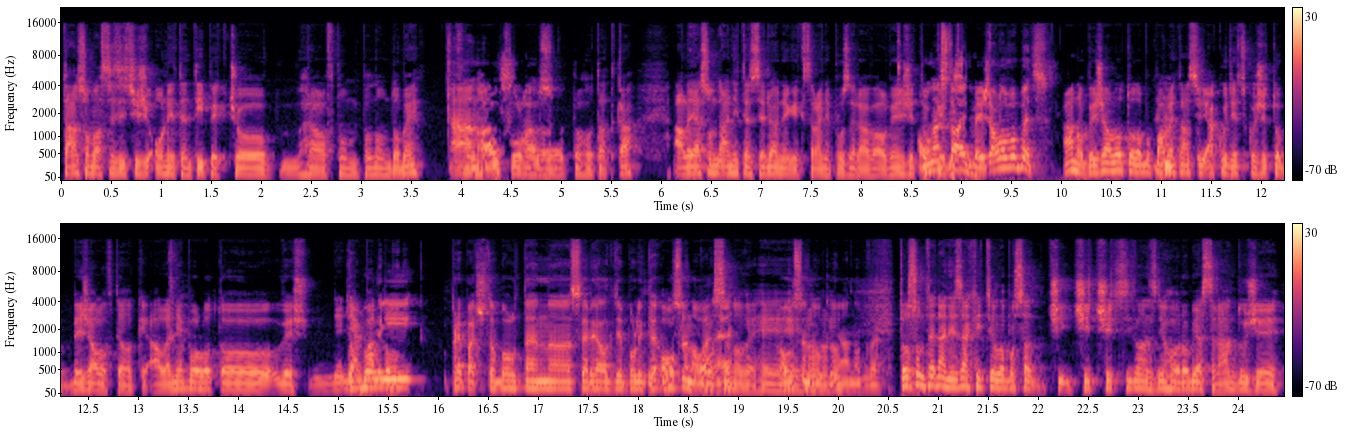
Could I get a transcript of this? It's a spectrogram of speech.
tam som vlastne zistil, že on je ten typek, čo hral v tom plnom dome, Áno, Full House, Full House. Eh, toho tatka. Ale ja som ani ten seriál nejak extra nepozerával. Viem, že to, nás to aj bežalo vôbec? Áno, bežalo to, lebo mm. pamätám si ako decko, že to bežalo v telke, ale nebolo to, vieš... Ne, to boli... To... Prepač, to bol ten eh, seriál, kde boli tie Olsenové, Olsenové, hej, hej, Olsenovky, no, no. áno, dve. To hej. som teda nezachytil, lebo sa, či, či, či si len z neho robia srandu, že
